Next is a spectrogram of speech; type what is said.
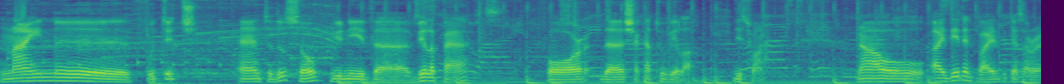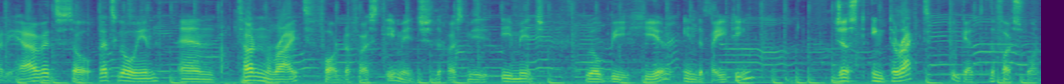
9 uh, footage and to do so you need the Villa Pass for the Shakato Villa, this one. Now I didn't buy it because I already have it, so let's go in and turn right for the first image. The first image will be here in the painting. Just interact to get the first one.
